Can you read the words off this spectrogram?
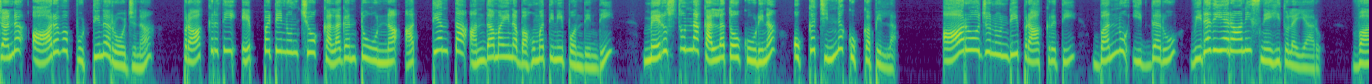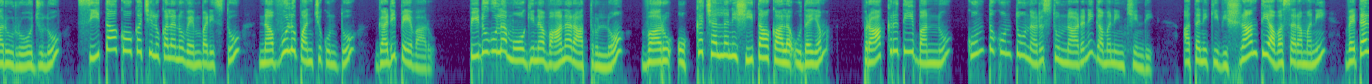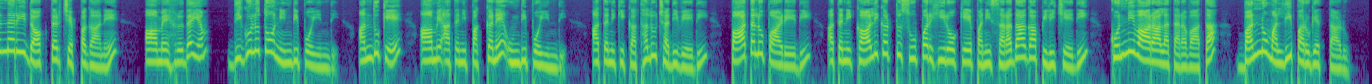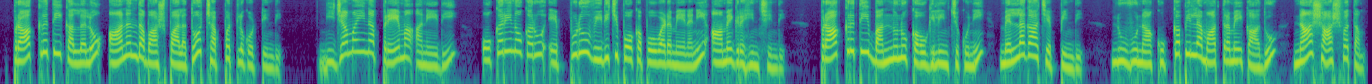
తన ఆరవ పుట్టినరోజున ప్రాకృతి ఎప్పటినుంచో కలగంటూ ఉన్న అత్యంత అందమైన బహుమతిని పొందింది మెరుస్తున్న కళ్ళతో కూడిన ఒక్క చిన్న కుక్కపిల్ల ఆ రోజు నుండి ప్రాకృతి బన్ను ఇద్దరూ విడదీయరాని స్నేహితులయ్యారు. వారు రోజులు సీతాకోకచిలుకలను వెంబడిస్తూ నవ్వులు పంచుకుంటూ గడిపేవారు. పిడుగుల మోగిన వానరాత్రుల్లో వారు ఒక్క చల్లని శీతాకాల ఉదయం ప్రాకృతి బన్ను కుంతుకుంటూ నడుస్తున్నాడని గమనించింది. అతనికి విశ్రాంతి అవసరమని వెటర్నరీ డాక్టర్ చెప్పగానే ఆమె హృదయం దిగులుతో నిండిపోయింది. అందుకే ఆమె అతని పక్కనే ఉండిపోయింది. అతనికి కథలు చదివేది పాటలు పాడేది అతని కాలికట్టు సూపర్ హీరోకే పని సరదాగా పిలిచేది కొన్ని వారాల తర్వాత బన్ను మళ్ళీ పరుగెత్తాడు. ప్రాకృతి కళ్ళలో ఆనందబాష్పాలతో చప్పట్లు కొట్టింది. నిజమైన ప్రేమ అనేది ఒకరినొకరు ఎప్పుడూ విడిచిపోకపోవడమేనని ఆమె గ్రహించింది. ప్రాకృతి బన్నును కౌగిలించుకుని మెల్లగా చెప్పింది నువ్వు నా కుక్కపిల్ల మాత్రమే కాదు నా శాశ్వతం.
